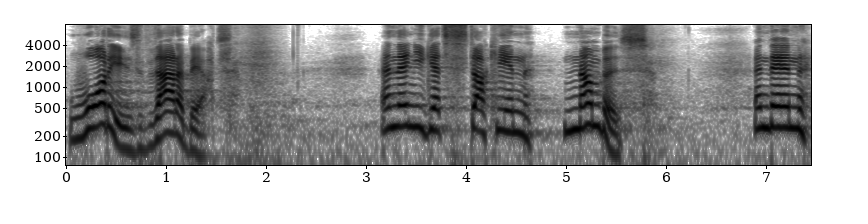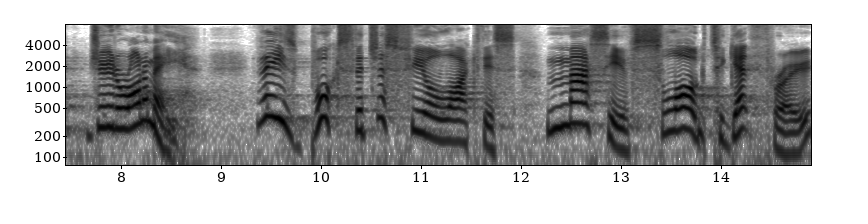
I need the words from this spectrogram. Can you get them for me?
What is that about? And then you get stuck in Numbers. And then Deuteronomy. These books that just feel like this massive slog to get through.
